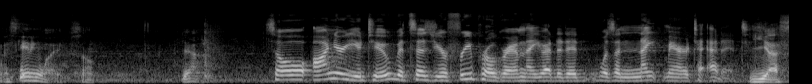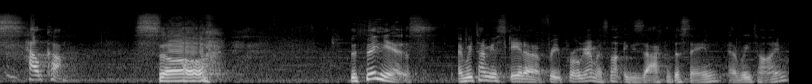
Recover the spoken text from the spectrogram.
my skating life. So, yeah. So on your YouTube, it says your free program that you edited was a nightmare to edit. Yes. How come? So, the thing is, every time you skate a free program, it's not exactly the same every time.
